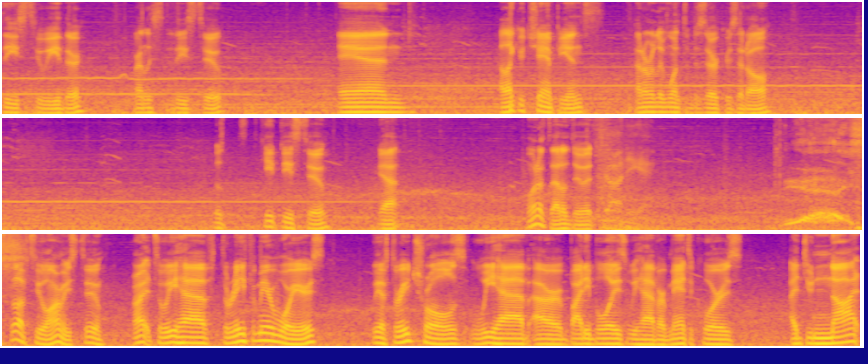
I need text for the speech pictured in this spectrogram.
these two either. Or at least these two. And I like your champions. I don't really want the berserkers at all. We'll keep these two. Yeah. I wonder if that'll do it. I still have two armies too. Alright, so we have three Fimir warriors. We have three trolls. We have our body boys. We have our manticores. I do not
